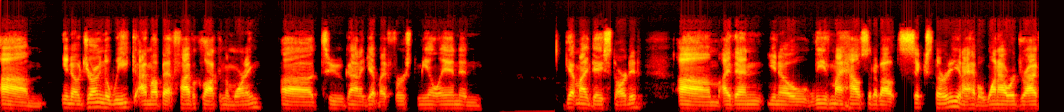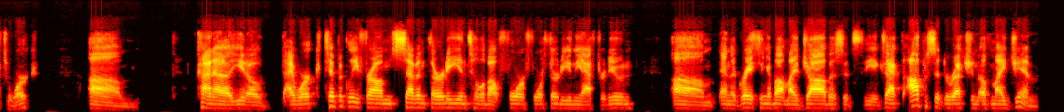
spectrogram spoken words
Um, you know, during the week, I'm up at five o'clock in the morning uh, to kind of get my first meal in and get my day started. Um, I then, you know, leave my house at about six thirty, and I have a one-hour drive to work. Um, kind of, you know, I work typically from seven thirty until about four four thirty in the afternoon. Um, and the great thing about my job is it's the exact opposite direction of my gym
